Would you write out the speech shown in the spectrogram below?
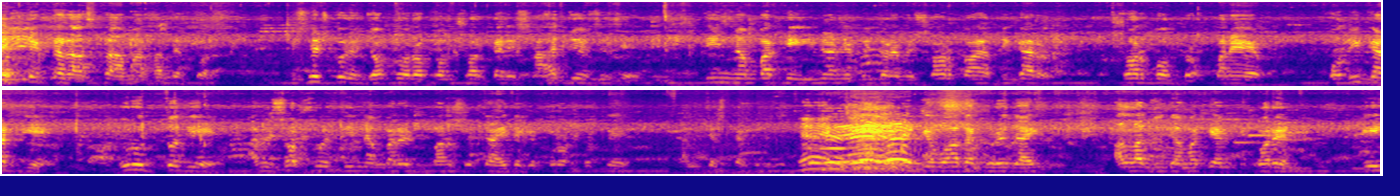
প্রত্যেকটা রাস্তা আমার হাতের করা। বিশেষ করে যত রকম সরকারি সাহায্য এসেছে তিন নাম্বারকে ইউনিয়নের ভিতরে আমি সর্বাধিকার সর্ব মানে অধিকার দিয়ে গুরুত্ব দিয়ে আমি সবসময় তিন নাম্বারের মানুষের চাহিদাকে পূরণ করতে আমি চেষ্টা করি ওয়াদা করে যাই আল্লাহ যদি আমাকে এমপি করেন এই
